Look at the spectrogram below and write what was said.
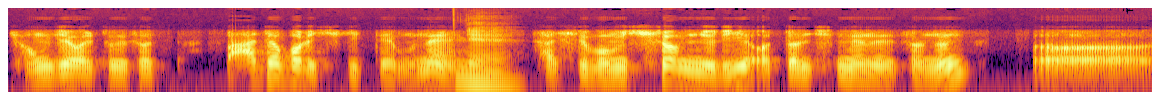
경제 활동에서 빠져버리시기 때문에 예. 사실 보면 실업률이 어떤 측면에서는 어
